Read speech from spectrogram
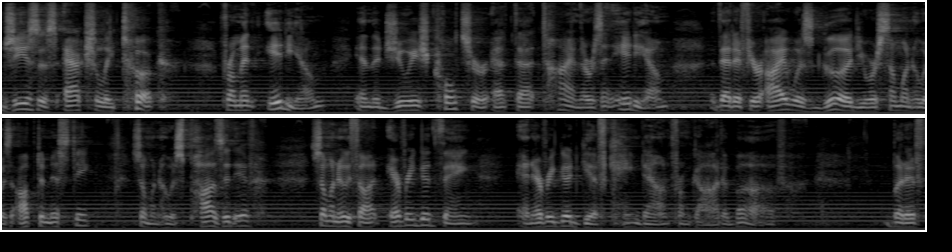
Jesus actually took from an idiom in the Jewish culture at that time. There was an idiom that if your eye was good, you were someone who was optimistic, someone who was positive, someone who thought every good thing and every good gift came down from God above. But if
